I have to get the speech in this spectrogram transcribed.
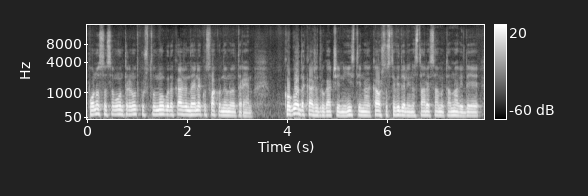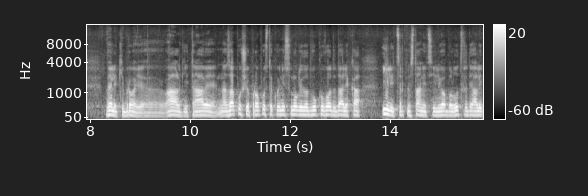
ponosan sam u ovom trenutku što mogu da kažem da je neko svakodnevno na terenu. kogod da kaže drugačije nije istina. Kao što ste videli na staroj samom Tamnavi gde je veliki broj e, algi, trave, zapušio propuste koji nisu mogli da odvuku vodu dalje ka ili crpne stanici ili obol utvrde, ali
